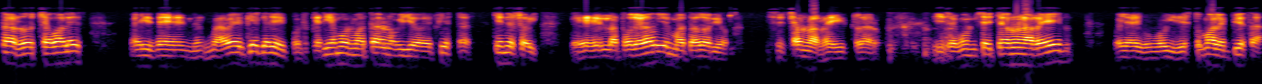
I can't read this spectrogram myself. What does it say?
dos chavales, me dicen, a ver, ¿qué queréis? Pues queríamos matar al novillo de fiestas. ¿Quiénes soy? El apoderado y el matadorio. Y se echaron a reír, claro. Y según se echaron a reír, pues ya digo, uy, esto mal empieza.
